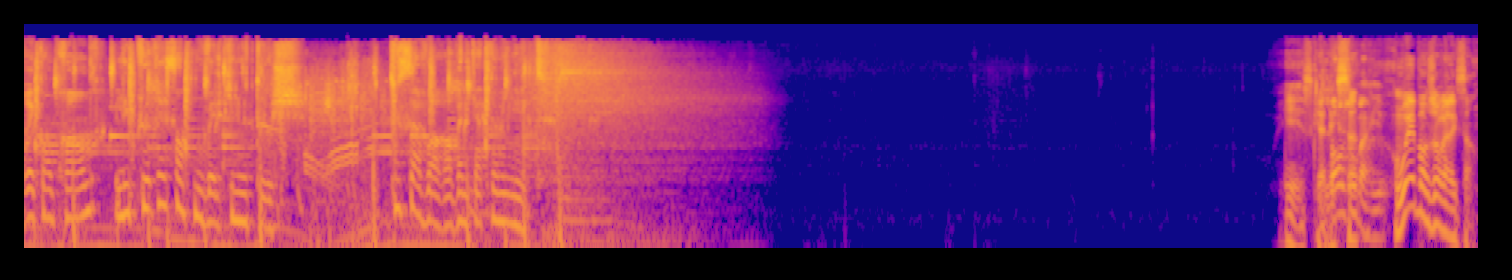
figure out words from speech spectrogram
Savoir et comprendre les plus récentes nouvelles qui nous touchent. Tout savoir en 24 minutes. est-ce Bonjour Mario. Oui, bonjour Alexandre.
